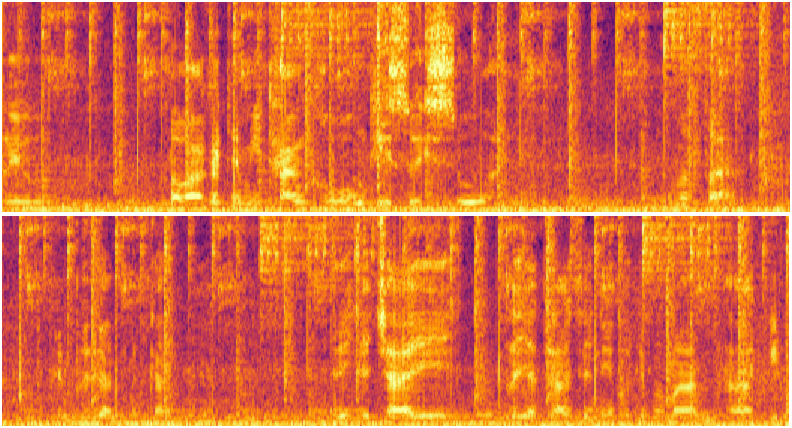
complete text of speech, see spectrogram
เร็ว เพราะว่าก็จะมีทางโค้งที่สวยๆมาฝาก มาณ 5 กิโล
